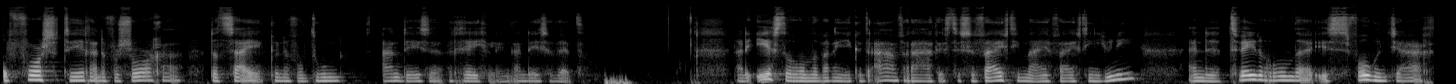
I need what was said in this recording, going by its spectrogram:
op voorsorteren en ervoor zorgen dat zij kunnen voldoen aan deze regeling, aan deze wet. Nou, de eerste ronde waarin je kunt aanvragen is tussen 15 mei en 15 juni. En de tweede ronde is volgend jaar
